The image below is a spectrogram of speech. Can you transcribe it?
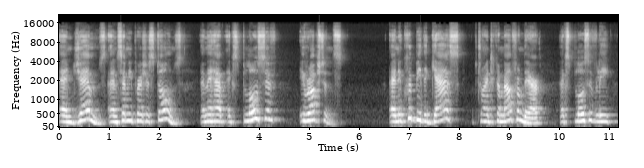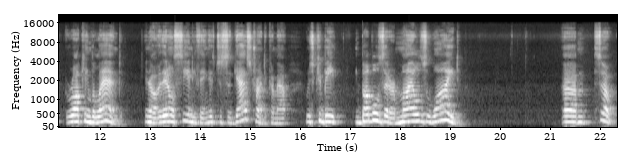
and gems and semi-precious stones. And they have explosive eruptions. And it could be the gas trying to come out from there explosively rocking the land. You know, they don't see anything. It's just the gas trying to come out, which could be bubbles that are miles wide. Um, so,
